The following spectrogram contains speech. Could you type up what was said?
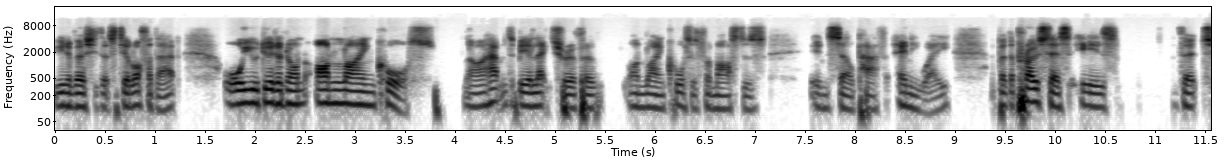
universities that still offer that, or you do it on online course. Now I happen to be a lecturer for online courses for masters in cell path anyway, but the process is that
